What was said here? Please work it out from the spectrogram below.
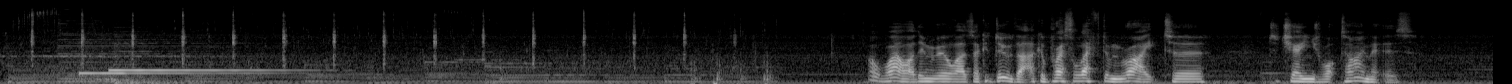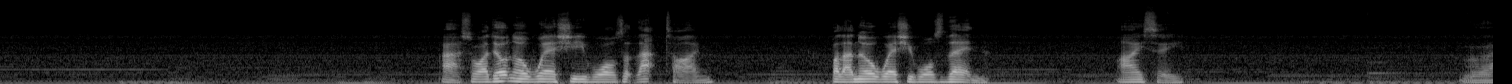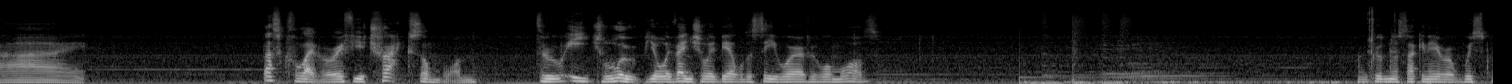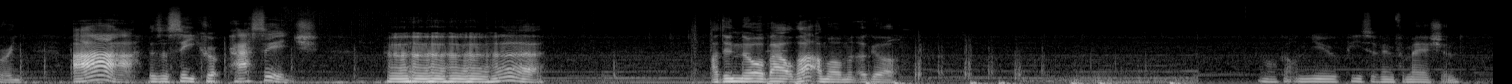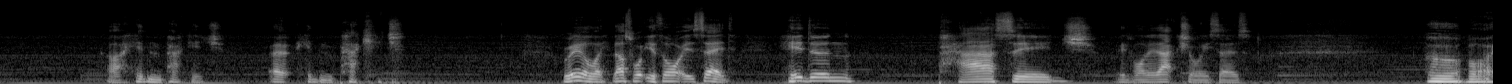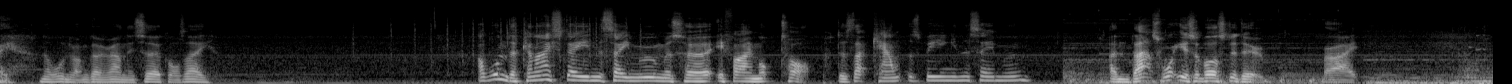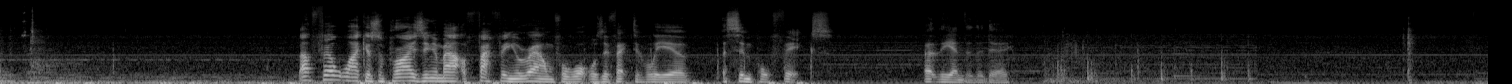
Oh wow, I didn't realise I could do that. I could press left and right to to change what time it is. Ah, so I don't know where she was at that time. But I know where she was then. I see. Right. That's clever. If you track someone through each loop, you'll eventually be able to see where everyone was. Thank goodness I can hear her whispering. Ah, there's a secret passage. I didn't know about that a moment ago. Oh, I've got a new piece of information. Ah, hidden package. Uh, hidden package. Really? That's what you thought it said? Hidden passage is what it actually says. Oh boy. No wonder I'm going around in circles, eh? I wonder, can I stay in the same room as her if I'm up top? Does that count as being in the same room? And that's what you're supposed to do. Right. That felt like a surprising amount of faffing around for what was effectively a, a simple fix at the end of the day.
